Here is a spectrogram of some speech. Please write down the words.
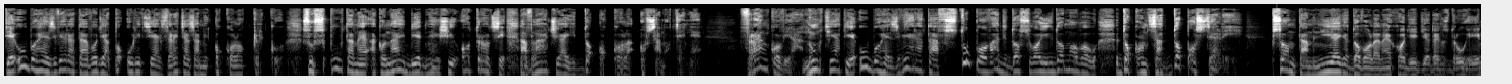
Tie úbohé zvieratá vodia po uliciach s reťazami okolo krku. Sú spútané ako najbiednejší otroci a vláčia ich dookola osamotene. Frankovia nútia tie úbohé zvieratá vstupovať do svojich domovov, dokonca do postelí. Psom tam nie je dovolené chodiť jeden s druhým,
